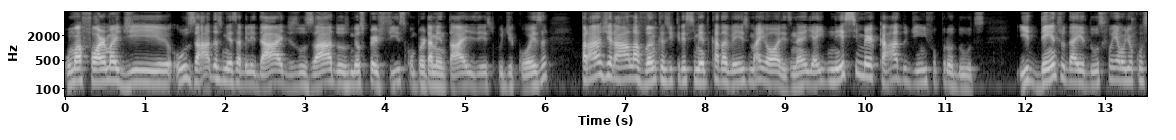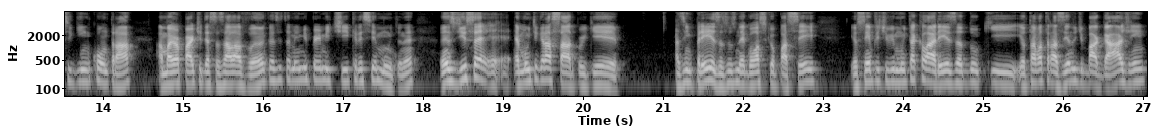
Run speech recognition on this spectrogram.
uma forma de usar das minhas habilidades, usar dos meus perfis comportamentais, esse tipo de coisa, para gerar alavancas de crescimento cada vez maiores, né? E aí, nesse mercado de infoprodutos e dentro da Eduz, foi onde eu consegui encontrar a maior parte dessas alavancas e também me permitir crescer muito, né? Antes disso, é, é, é muito engraçado, porque as empresas, os negócios que eu passei, eu sempre tive muita clareza do que eu estava trazendo de bagagem,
